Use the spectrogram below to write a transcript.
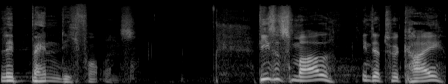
lebendig vor uns. Dieses Mal in der Türkei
